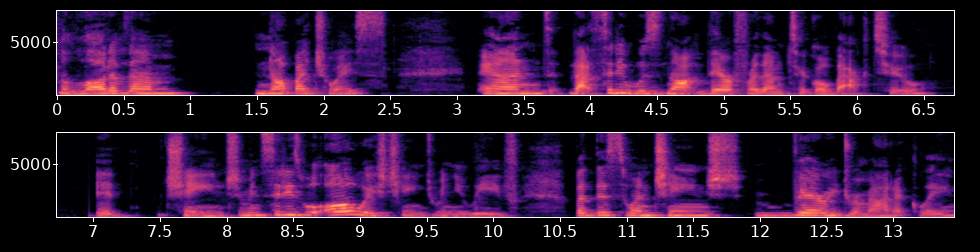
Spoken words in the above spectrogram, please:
a lot of them not by choice, and that city was not there for them to go back to. It changed. I mean, cities will always change when you leave, but this one changed very dramatically,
